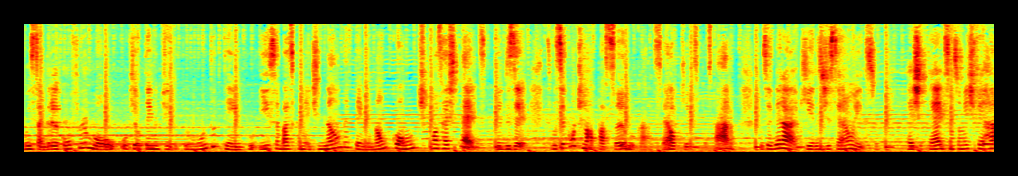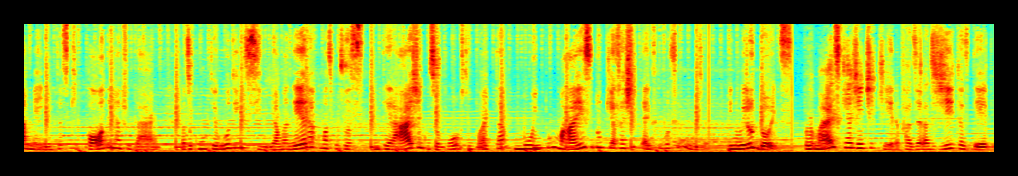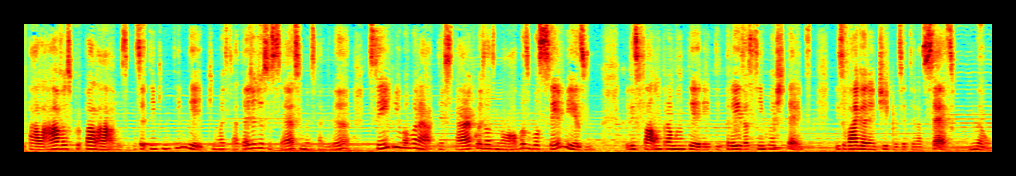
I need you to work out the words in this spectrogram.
o Instagram confirmou o que eu tenho dito por muito tempo, e isso é basicamente não dependa, não conte com as hashtags. Quer dizer, se você continuar passando o carrossel que eles postaram, você verá que eles disseram isso. Hashtags são somente ferramentas que podem ajudar, mas o conteúdo em si e a maneira como as pessoas interagem com o seu post importa muito mais do que as hashtags que você usa. E número 2, por mais que a gente queira fazer as dicas dele palavras por palavras, você tem que entender que uma estratégia de sucesso no Instagram sempre envolverá testar coisas novas você mesmo. Eles falam para manter entre 3 a 5 hashtags. Isso vai garantir que você terá sucesso? Não.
